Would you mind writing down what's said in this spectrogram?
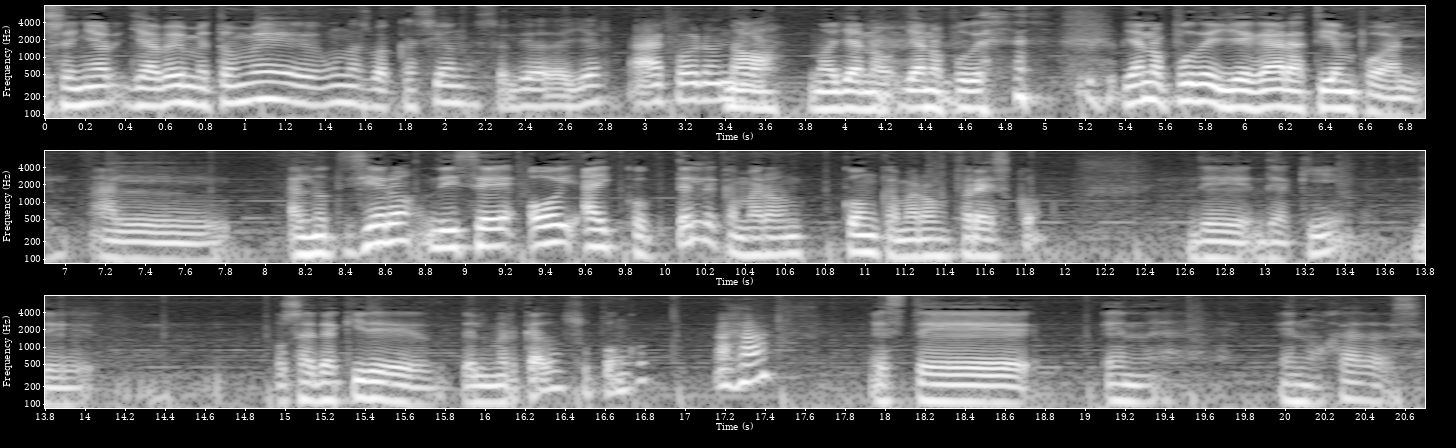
señor. Ya ve, me tomé unas vacaciones el día de ayer. Ah, por un No, día. no, ya no, ya no pude, ya no pude llegar a tiempo al, al, al noticiero. Dice, hoy hay cóctel de camarón con camarón fresco de, de aquí, de, o sea, de aquí de, del mercado, supongo. Ajá. Este, en, en hojadas,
